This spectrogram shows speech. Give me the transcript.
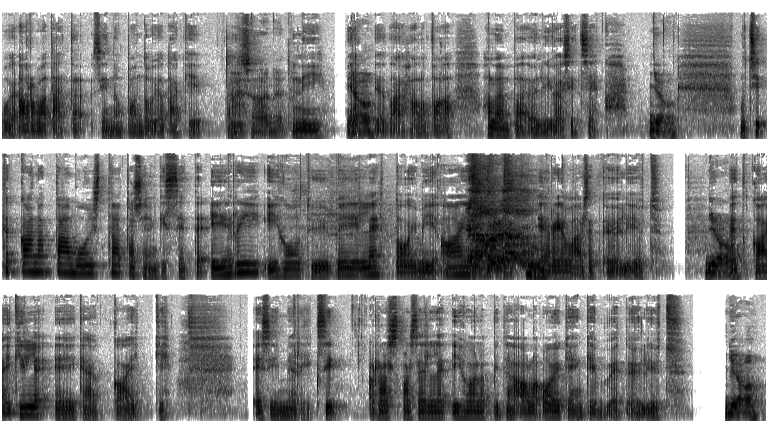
voi arvata, että sinne on pantu jotakin Lisäaineita. Niin, ja Joo. jotain halpaa, halvempaa öljyä sitten sekaan. Joo. Mutta sitten kannattaa muistaa tosiaankin se, että eri ihotyypeille toimii aina erilaiset öljyt. Joo. Et kaikille ei käy kaikki. Esimerkiksi rasvaselle ihoille pitää olla oikein kevyet öljyt, Joo.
